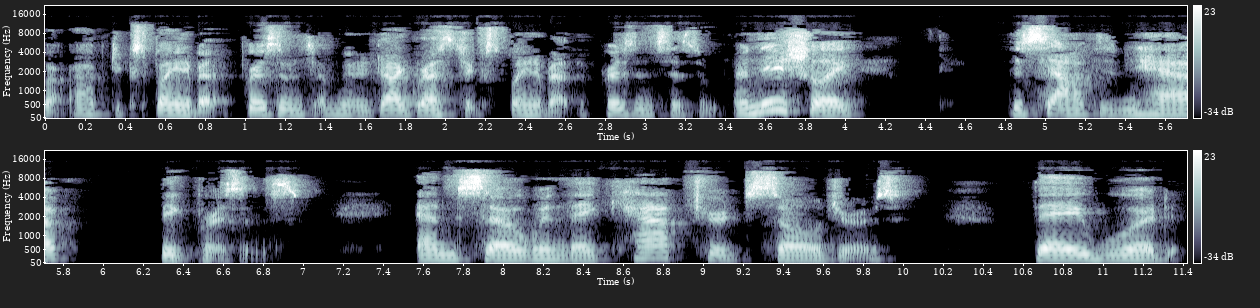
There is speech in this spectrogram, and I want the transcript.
I have to explain about prisons. I'm going to digress to explain about the prison system. Initially, the South didn't have big prisons. And so when they captured soldiers, they would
